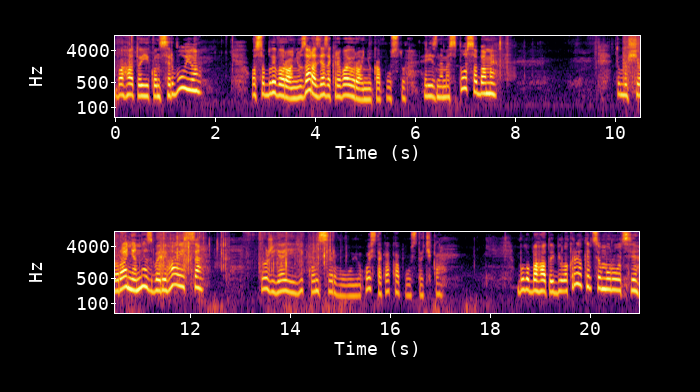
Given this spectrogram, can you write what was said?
Багато її консервую, особливо ранню. Зараз я закриваю ранню капусту різними способами, тому що рання не зберігається, тож я її консервую. Ось така капусточка. Було багато і білокрилки в цьому році,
